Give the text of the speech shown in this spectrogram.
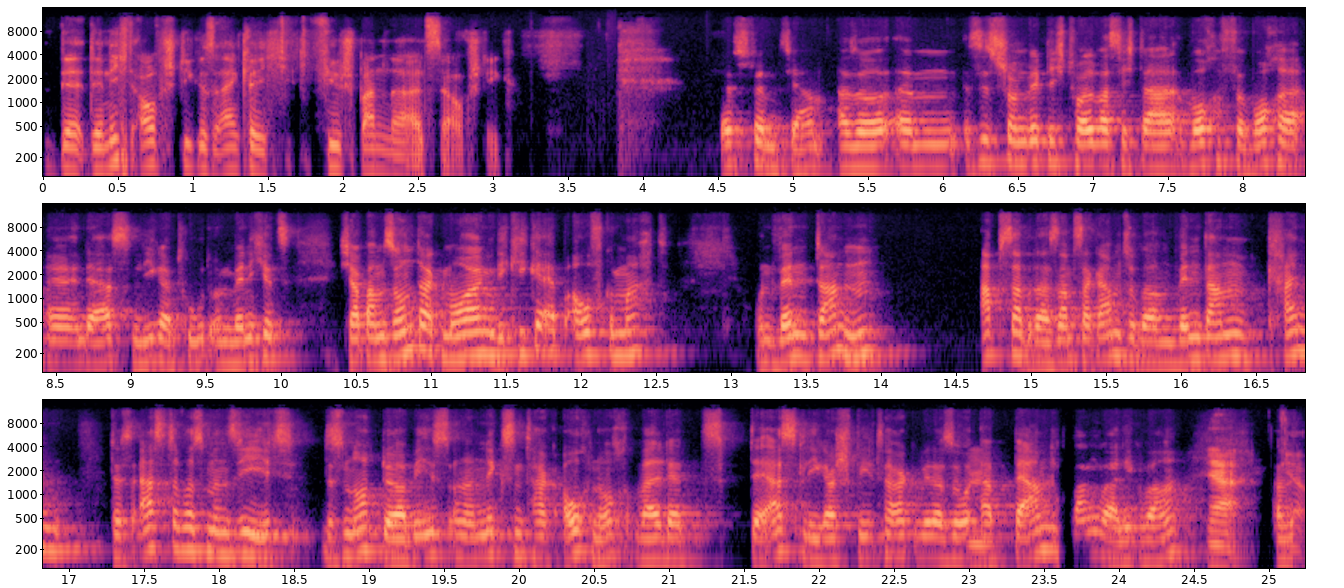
der, der Nicht-Aufstieg ist eigentlich viel spannender als der Aufstieg. Das stimmt, ja. Also ähm, es ist schon wirklich toll, was sich da Woche für Woche äh, in der ersten Liga tut. Und wenn ich jetzt, ich habe am Sonntagmorgen die Kicker-App aufgemacht Und wenn dann ab oder Samstagabend sogar, und wenn dann kein, das erste, was man sieht, das Nordderby ist und am nächsten Tag auch noch, weil der, der Erstligaspieltag wieder so mhm. erbärmlich langweilig war. Ja. Also ja.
